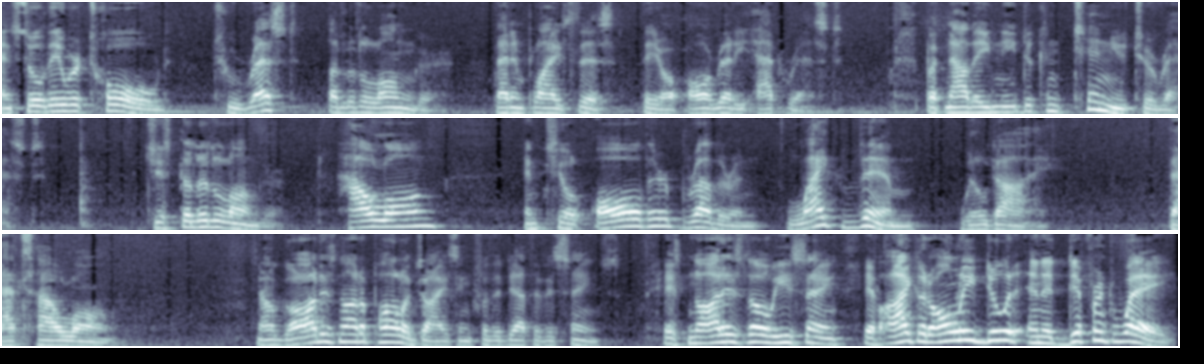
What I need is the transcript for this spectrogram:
And so they were told to rest a little longer. That implies this they are already at rest. But now they need to continue to rest just a little longer. How long? Until all their brethren, like them, will die. That's how long. Now, God is not apologizing for the death of his saints. It's not as though he's saying, if I could only do it in a different way,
